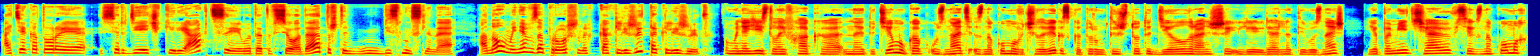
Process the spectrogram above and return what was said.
А те, которые сердечки, реакции, вот это все, да, то, что бессмысленное, оно у меня в запрошенных как лежит, так лежит. У меня есть лайфхак э, на эту тему, как узнать знакомого человека, с которым ты что-то делал раньше или реально ты его знаешь. Я помечаю всех знакомых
